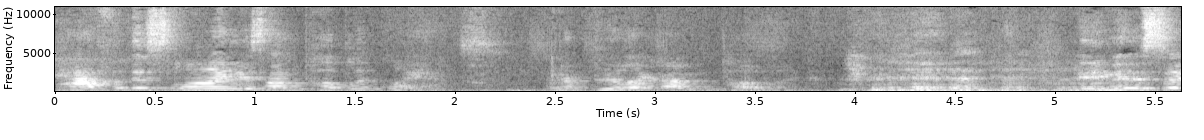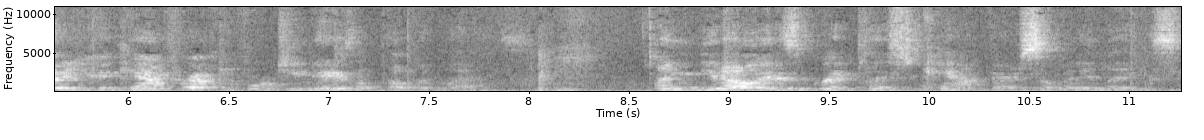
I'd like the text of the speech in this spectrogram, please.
half of this line is on public lands, and I feel like I'm the public. And in Minnesota, you could camp for up to fourteen days on public lands. And, you know, it is a great place to camp, there are so many lakes.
